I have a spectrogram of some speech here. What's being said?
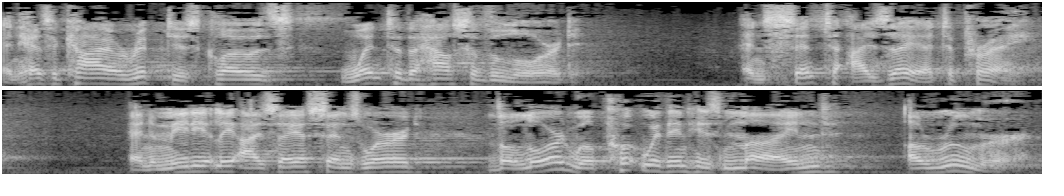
And Hezekiah ripped his clothes, went to the house of the Lord, and sent to Isaiah to pray. And immediately Isaiah sends word, the Lord will put within his mind a rumor,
